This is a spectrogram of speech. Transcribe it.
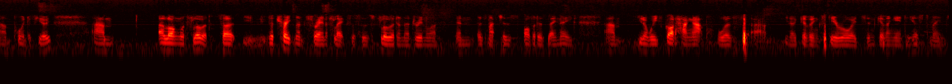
um, point of view. Um, along with fluid. So the treatment for anaphylaxis is fluid and adrenaline, and as much as of it as they need. Um, you know, we've got hung up with um, you know giving steroids and giving antihistamines,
